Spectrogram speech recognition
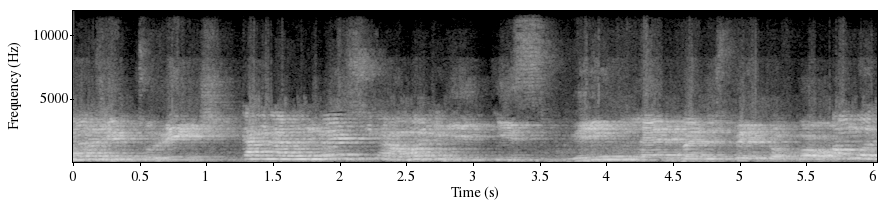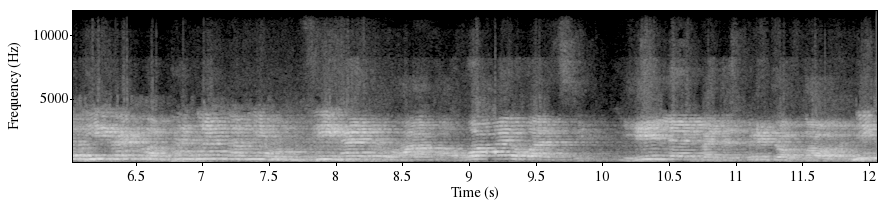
wants him to reach. kana kuti vaisvika hone He is being led by the Spirit of God. ongodhira kwapandanga muya womudzimu And how- why was he led by the Spirit of God? he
